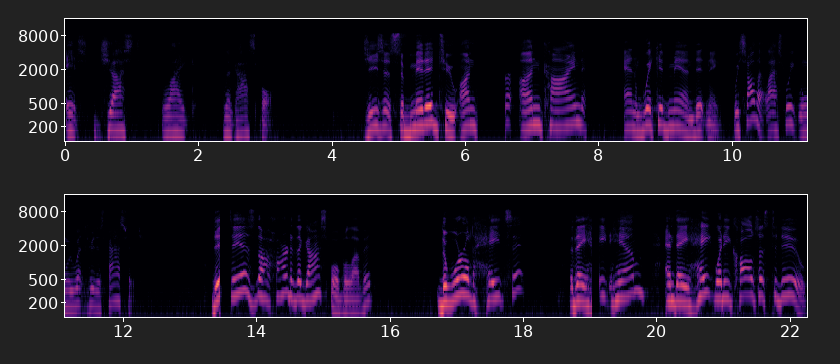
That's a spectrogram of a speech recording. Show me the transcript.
It's just like the gospel. Jesus submitted to unfair, unkind, and wicked men, didn't he? We saw that last week when we went through this passage. This is the heart of the gospel, beloved. The world hates it. They hate him, and they hate what he calls us to do.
